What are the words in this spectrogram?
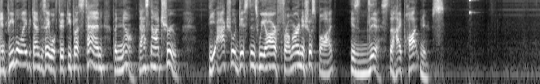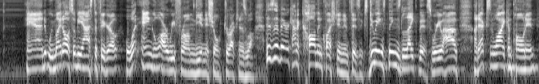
And people might be tempted to say, well, 50 plus 10, but no, that's not true. The actual distance we are from our initial spot is this, the hypotenuse. And we might also be asked to figure out what angle are we from the initial direction as well. This is a very kind of common question in physics, doing things like this, where you have an x and y component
